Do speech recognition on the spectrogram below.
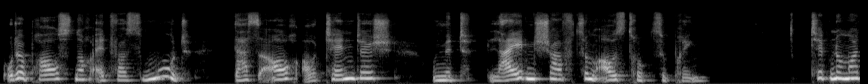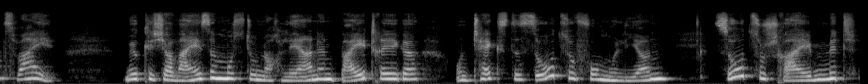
oder brauchst noch etwas Mut, das auch authentisch und mit Leidenschaft zum Ausdruck zu bringen. Tipp Nummer zwei. Möglicherweise musst du noch lernen, Beiträge und Texte so zu formulieren, so zu schreiben mit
